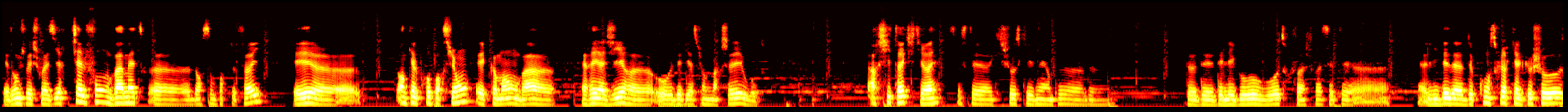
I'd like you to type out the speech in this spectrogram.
Et donc, je vais choisir quel fonds on va mettre euh, dans son portefeuille et euh, en quelle proportion et comment on va réagir aux déviations de marché ou autres architecte, je dirais. Ça, c'était euh, quelque chose qui est né un peu euh, de, des Lego ou autre. Enfin, je vois, c'était euh, l'idée de, construire quelque chose.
